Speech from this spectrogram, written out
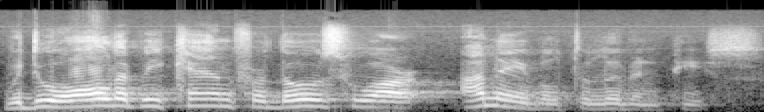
We do all that we can for those who are unable to live in peace.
